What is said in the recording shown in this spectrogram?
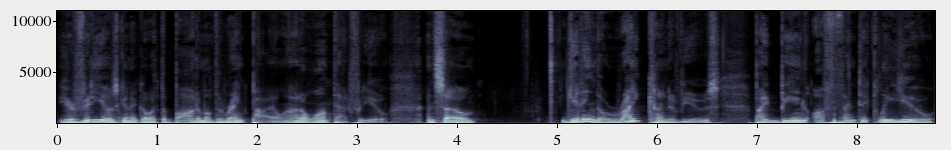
your video is going to go at the bottom of the rank pile, and I don't want that for you. And so, getting the right kind of views by being authentically you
